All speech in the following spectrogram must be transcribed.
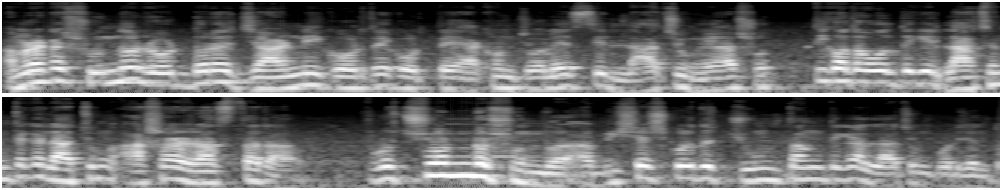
আমরা একটা সুন্দর রোড ধরে জার্নি করতে করতে এখন চলে এসেছি লাচুংয়ে। আর সত্যি কথা বলতে কি, লাচুং থেকে লাচুং আসার রাস্তাটা প্রচণ্ড সুন্দর। আর বিশেষ করে তো চুমতাং থেকে আর লাচুং পর্যন্ত।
